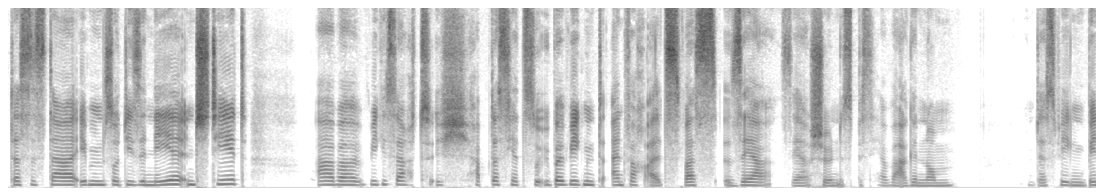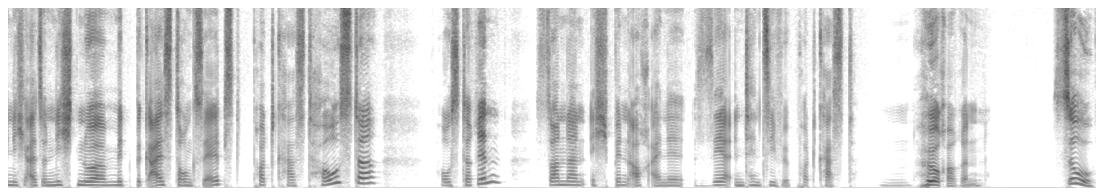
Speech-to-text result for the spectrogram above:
dass es da eben so diese Nähe entsteht. Aber wie gesagt, ich habe das jetzt so überwiegend einfach als was sehr, sehr Schönes bisher wahrgenommen. Und deswegen bin ich also nicht nur mit Begeisterung selbst Podcast-Hoster, Hosterin, sondern ich bin auch eine sehr intensive Podcast-Hörerin. So,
